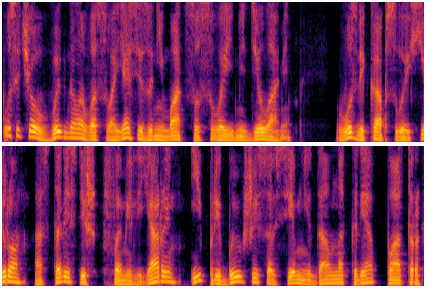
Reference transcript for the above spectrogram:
после чего выгнала во свояси заниматься своими делами. Возле капсулы Хиро остались лишь фамильяры и прибывший совсем недавно Клеопатр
